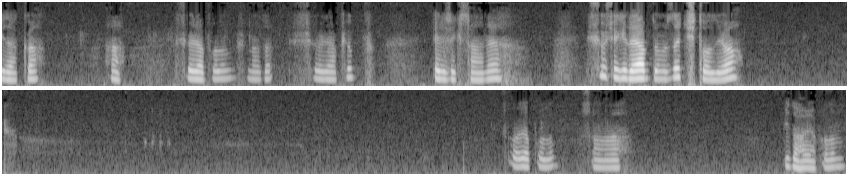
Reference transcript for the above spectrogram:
Bir dakika. Ha. Şöyle yapalım. Şuna da şöyle yapıp 58 tane. Şu şekilde yaptığımızda çit oluyor. Şöyle yapalım. Sonra bir daha yapalım.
